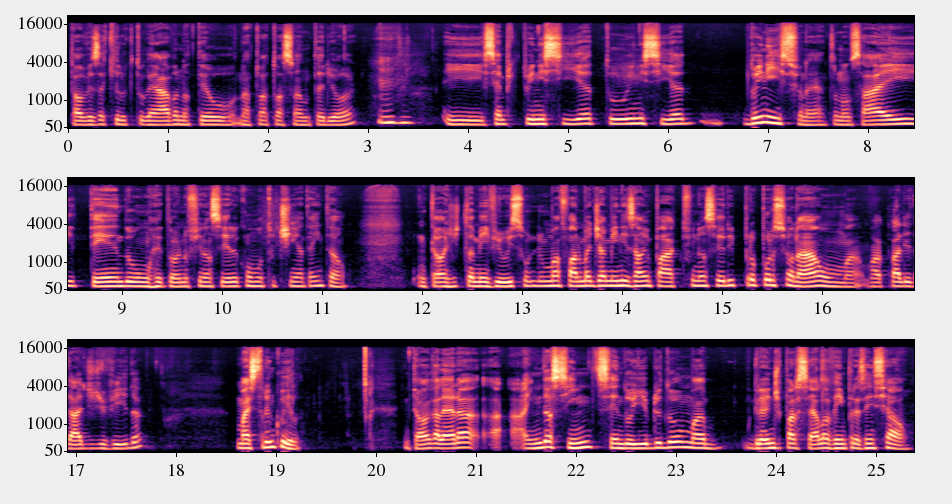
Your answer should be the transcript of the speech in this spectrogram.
talvez aquilo que tu ganhava no teu, na tua atuação anterior. E sempre que tu inicia, tu inicia do início, né? Tu não sai tendo um retorno financeiro como tu tinha até então. Então a gente também viu isso de uma forma de amenizar o impacto financeiro e proporcionar uma, uma qualidade de vida mais tranquila. Então a galera, ainda assim, sendo híbrido, uma grande parcela vem presencial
